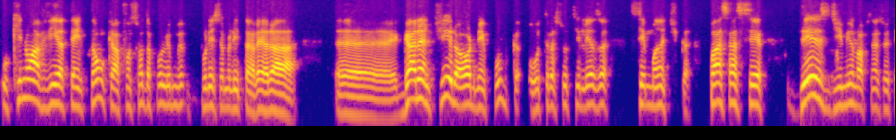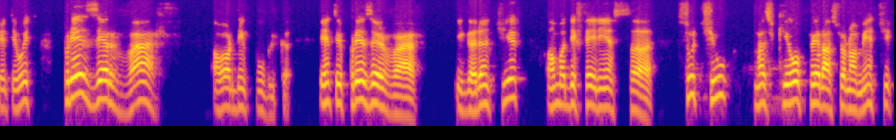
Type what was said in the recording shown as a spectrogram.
o que não havia até então, que a função da Polícia Militar era é, garantir a ordem pública, outra sutileza semântica, passa a ser, desde 1988, preservar a ordem pública. Entre preservar e garantir, há uma diferença sutil, mas que operacionalmente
